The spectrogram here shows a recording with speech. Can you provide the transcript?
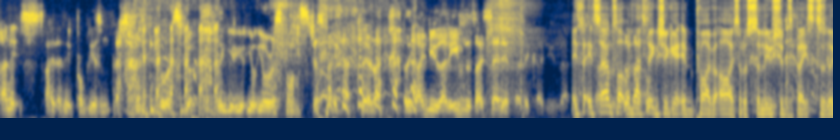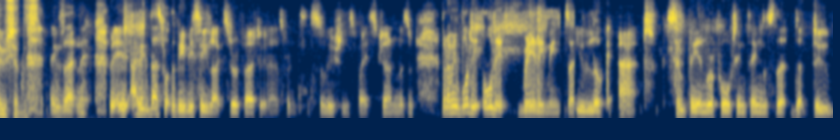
and it's, I, think, probably isn't better. I think, your, I think your, your, response just made that clear. I, I, think I knew that even as I said it. I think I knew that. It's, it sounds um, like one of the things what, you get in private eye, sort of solutions based solutions. Exactly. But it, I think that's what the BBC likes to refer to it as, for instance, solutions based journalism. But I mean, what it, all it really means is that you look at simply in reporting things that, that do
